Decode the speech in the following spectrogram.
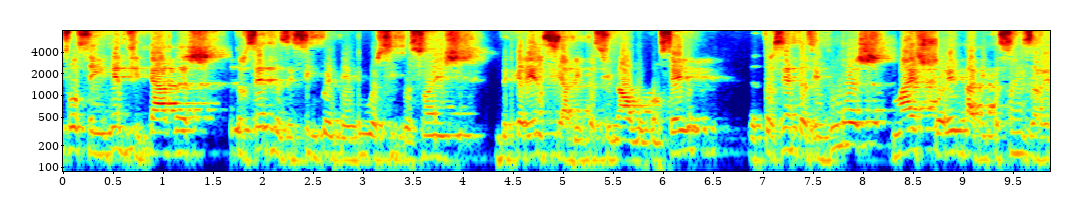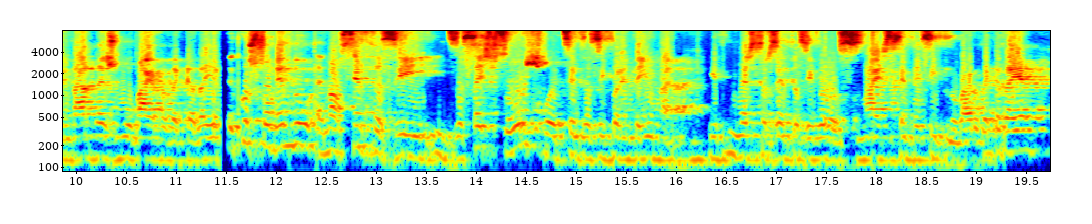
Fossem identificadas 352 situações de carência habitacional no Conselho, 302, mais 40 habitações arrendadas no bairro da Cadeia, correspondendo a 916 pessoas, 841 e nas 312, mais 75 no bairro da Cadeia,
